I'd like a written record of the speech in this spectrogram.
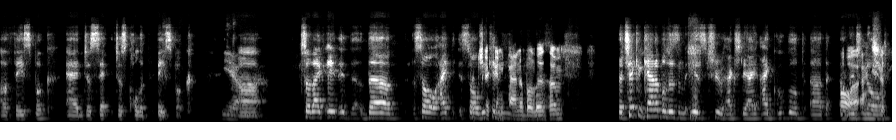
of Facebook and just say just call it Facebook. Yeah. Uh, so like it, it, the so I so the we can cannibalism. The chicken cannibalism is true. Actually, I I googled uh, the oh, original. Actually.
